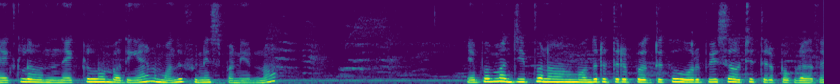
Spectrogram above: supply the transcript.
நெக்கில் வந்து நெக்கெல்லாம் பார்த்தீங்கன்னா நம்ம வந்து ஃபினிஷ் பண்ணிடணும். எப்போவுமே ஜிப்பு நம்ம வந்துட்டு திருப்புறதுக்கு ஒரு பீஸாக வச்சு திருப்பக்கூடாது.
